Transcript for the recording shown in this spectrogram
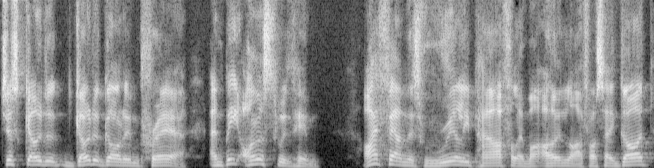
Just go to go to God in prayer and be honest with him. I found this really powerful in my own life. I say, God,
